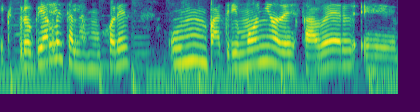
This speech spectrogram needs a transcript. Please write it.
expropiarles a las mujeres un patrimonio de saber eh,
